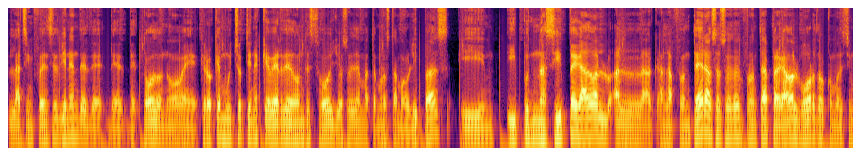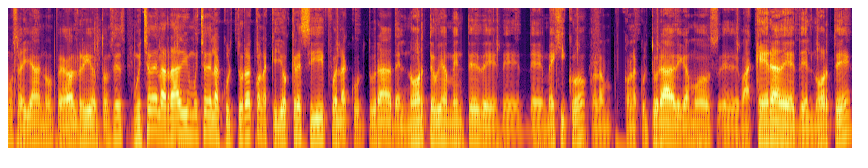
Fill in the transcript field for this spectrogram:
Las influencias vienen de, de, de, todo, ¿no? Eh, creo que mucho tiene que ver de dónde soy. Yo soy de Matamoros, Tamaulipas, y, y pues nací pegado al, al, a la frontera, o sea, soy de frontera, pegado al bordo, como decimos allá, ¿no? Pegado al río. Entonces, mucha de la radio y mucha de la cultura con la que yo crecí fue la cultura del norte, obviamente, de, de México, con la, con la, cultura, digamos, eh, vaquera del norte,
